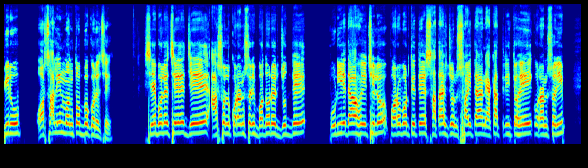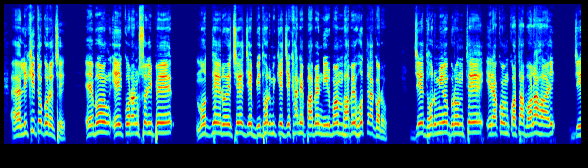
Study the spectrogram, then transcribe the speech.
বিরূপ অশালীন মন্তব্য করেছে। সে বলেছে যে, আসল কোরআন শরীফ বদরের যুদ্ধে পুড়িয়ে দেওয়া হয়েছিল। পরবর্তীতে সাতাশ জন শয়তান একাত্রিত হয়ে কোরআন শরীফ লিখিত করেছে এবং এই কোরআন শরীফের মধ্যে রয়েছে যে, বিধর্মীকে যেখানে পাবে নির্মমভাবে হত্যা করো। যে ধর্মীয় গ্রন্থে এরকম কথা বলা হয় যে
